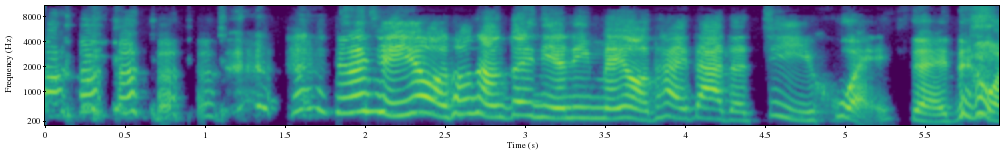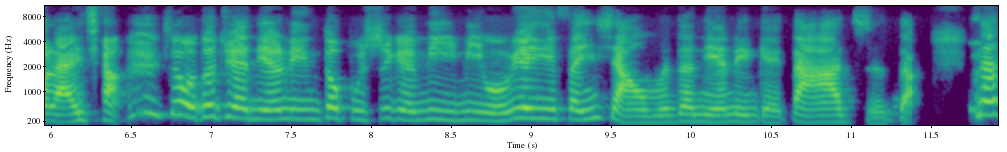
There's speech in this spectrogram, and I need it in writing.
对不起，因为我通常对年龄没有太大的忌讳，对，对我来讲，所以我都觉得年龄都不是个秘密，我愿意分享我们的年龄给大家知道。那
